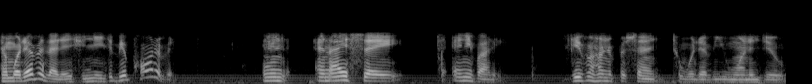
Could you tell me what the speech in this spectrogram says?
And whatever that is, you need to be a part of it. And and I say to anybody, give 100% to whatever you want to do.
